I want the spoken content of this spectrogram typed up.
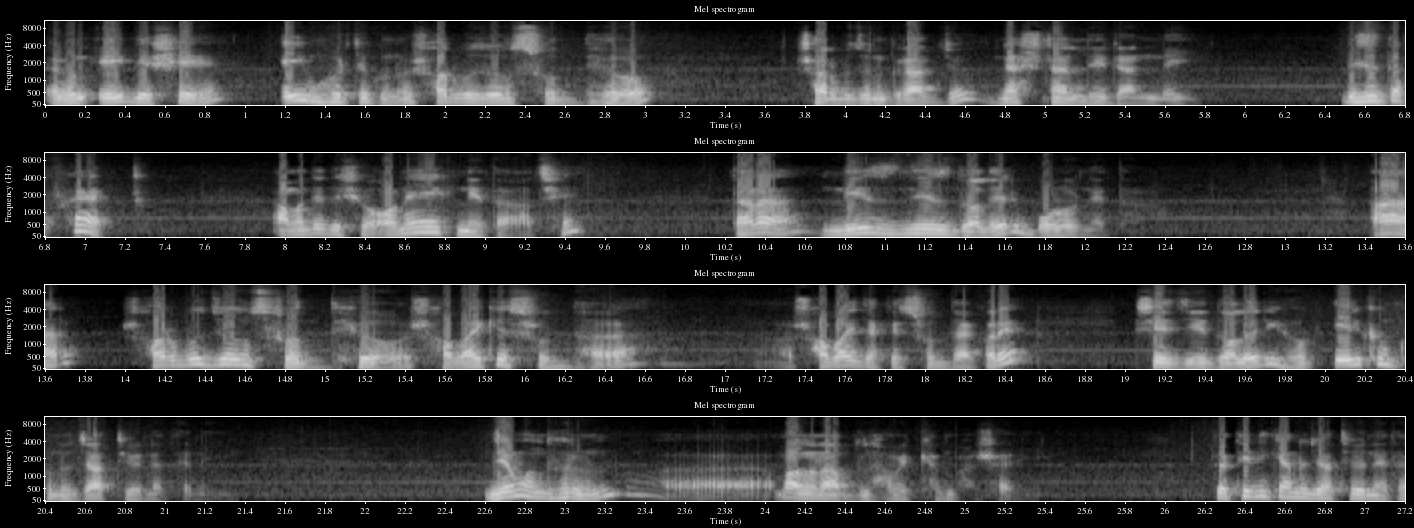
এবং এই দেশে এই মুহূর্তে কোনো সর্বজন শ্রদ্ধেয় সর্বজন গ্রাহ্য ন্যাশনাল লিডার নেই। দিস ইজ দ্য ফ্যাক্ট আমাদের দেশে অনেক নেতা আছে তারা নিজ নিজ দলের বড় নেতা। আর সর্বজন শ্রদ্ধেয় সবাইকে শ্রদ্ধা সবাই যাকে শ্রদ্ধা করে সে যে দলেরই হোক এরকম কোনো জাতীয় নেতা নেই। যেমন ধরুন আহ, মাওলানা আব্দুল হামিদ খান ভাসারি তো তিনি কেন জাতীয় নেতা?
